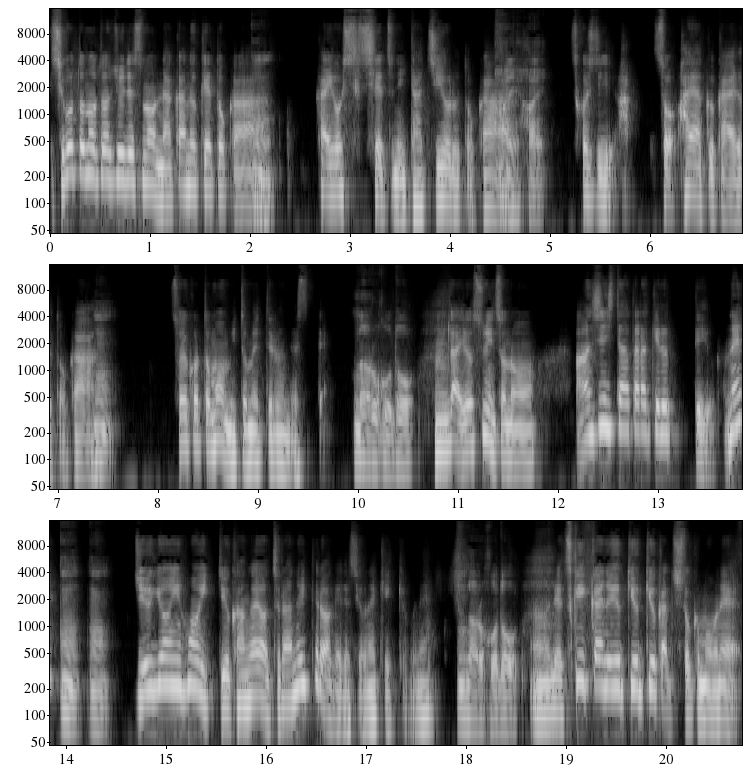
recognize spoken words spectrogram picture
仕事の途中でその中抜けとうか、ん。介護施設に立ち寄るとか、はい、はい。少し、はそう、早く帰るとか、うん。そういうことも認めてるんですって。なるほど。うんだから要するにその、安心して働けるっていうかね、うん、うん。従業員本位っていう考えを貫いてるわけですよね、結局ね。なるほど。うん、で、月1回の有給休暇取得もね、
